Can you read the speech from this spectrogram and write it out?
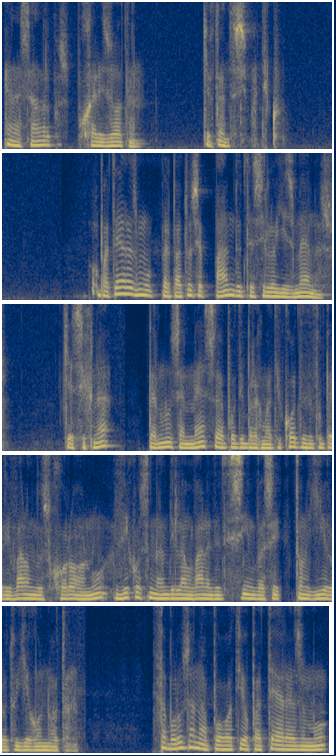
ένας άνθρωπος που χαριζόταν. Και αυτό είναι το σημαντικό. Ο πατέρας μου περπατούσε πάντοτε συλλογισμένος και συχνά περνούσε μέσα από την πραγματικότητα του περιβάλλοντος χρόνου δίχως να αντιλαμβάνεται τη σύμβαση των γύρω του γεγονότων. Θα μπορούσα να πω ότι ο πατέρας μου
